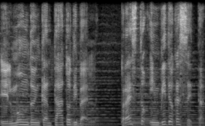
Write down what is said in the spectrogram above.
Il mondo incantato di Belle. Presto in videocassetta.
